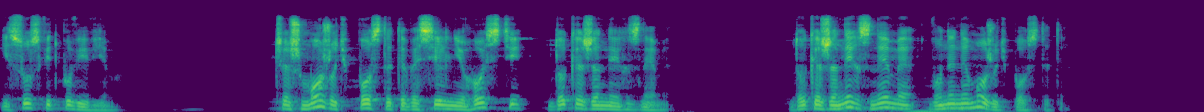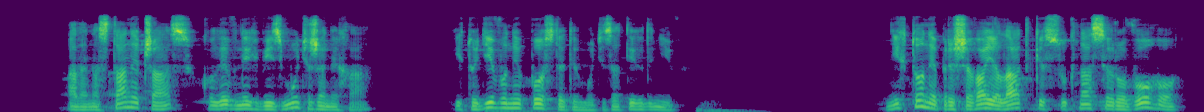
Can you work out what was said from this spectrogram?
Ісус відповів їм Чи ж можуть постити весільні гості, доки жених з ними? Доки жених з ними вони не можуть постити. Але настане час, коли в них візьмуть жениха, і тоді вони поститимуть за тих днів. Ніхто не пришиває латки з сукна сирового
